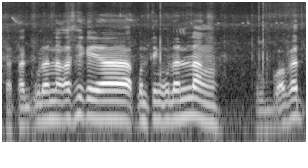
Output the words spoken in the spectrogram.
Tatag ulan na kasi kaya kunting ulan lang. Tubo agad.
